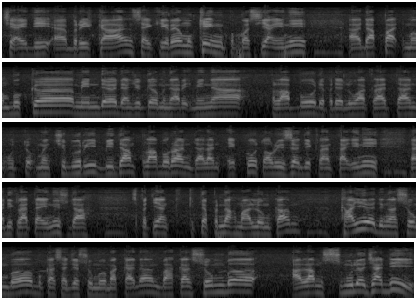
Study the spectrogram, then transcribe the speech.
Cik Aidi uh, berikan. Saya kira mungkin perkongsian ini uh, dapat membuka minda dan juga menarik minat pelabur daripada luar Kelantan untuk mencuburi bidang pelaburan dalam ekoturism di Kelantan ini. Dan di Kelantan ini sudah seperti yang kita pernah maklumkan, kaya dengan sumber, bukan saja sumber makanan, bahkan sumber alam semula jadi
